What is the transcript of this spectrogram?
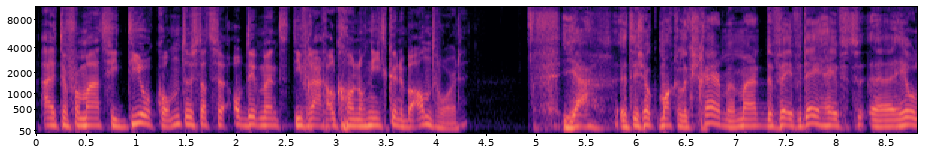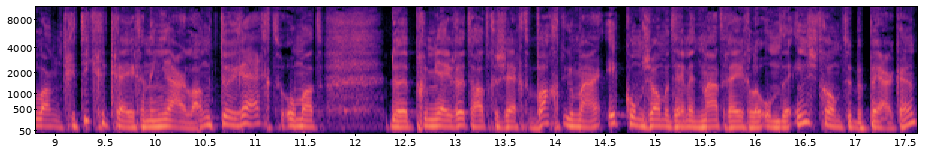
uit de formatie deal komt... dus dat ze op dit moment die vraag ook gewoon nog niet kunnen beantwoorden? Ja, het is ook makkelijk schermen. Maar de VVD heeft eh, heel lang kritiek gekregen, een jaar lang. Terecht, omdat de premier Rutte had gezegd... wacht u maar, ik kom zometeen met maatregelen om de instroom te beperken.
